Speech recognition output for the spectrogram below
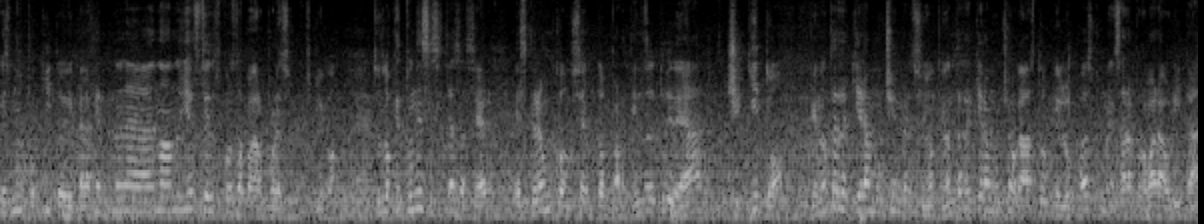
es muy poquito y de que la gente, no, no, no, yo estoy dispuesto a pagar por eso. ¿Me explico? Entonces lo que tú necesitas hacer es crear un concepto partiendo de tu idea chiquito, que no te requiera mucha inversión, que no te requiera mucho gasto, que lo puedas comenzar a probar ahorita,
